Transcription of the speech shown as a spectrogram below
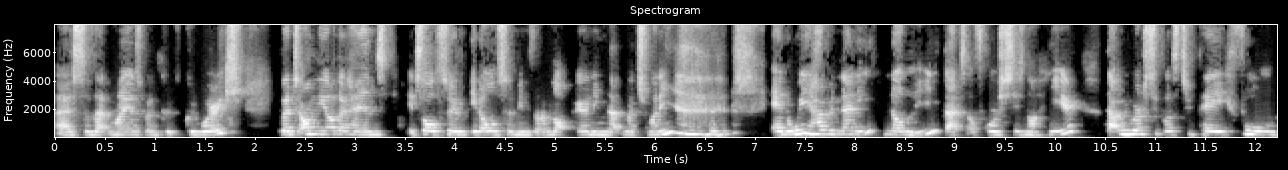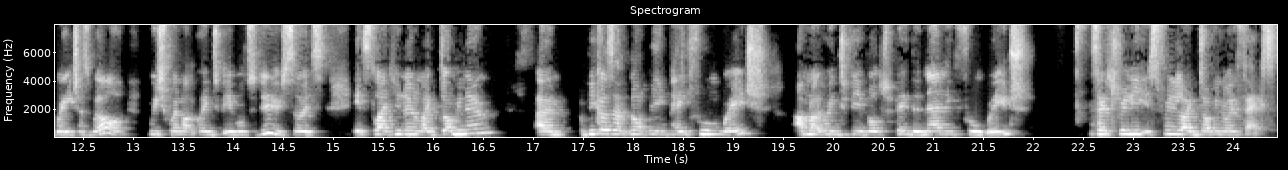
uh, so that my husband could, could work but on the other hand it's also it also means that i'm not earning that much money. And we have a nanny non-lead that of course she's not here that we were supposed to pay full wage as well which we're not going to be able to do. So it's it's like you know like domino. Um, because i'm not being paid full wage i'm not going to be able to pay the nanny full wage. So it's really it's really like domino effects.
